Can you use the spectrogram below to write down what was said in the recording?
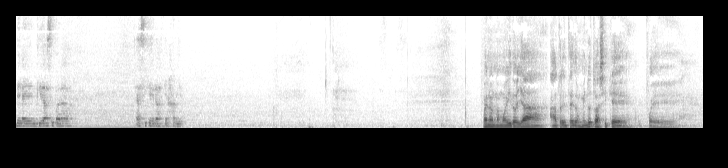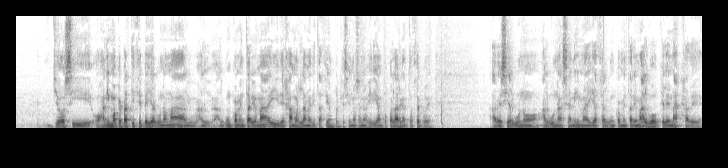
de la identidad separada. Así que gracias, Javier. Bueno, nos hemos ido ya a 32 minutos, así que pues yo si os animo a que participéis alguno más, al- al- algún comentario más y dejamos la meditación porque si no se nos iría un poco larga. Entonces pues a ver si alguno, alguna se anima y hace algún comentario más, algo que le nazca de,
